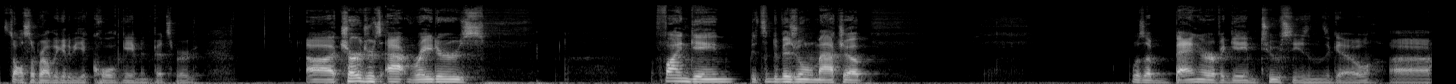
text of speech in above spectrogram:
It's also probably going to be a cold game in Pittsburgh. Uh Chargers at Raiders. Fine game. It's a divisional matchup was a banger of a game two seasons ago uh,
